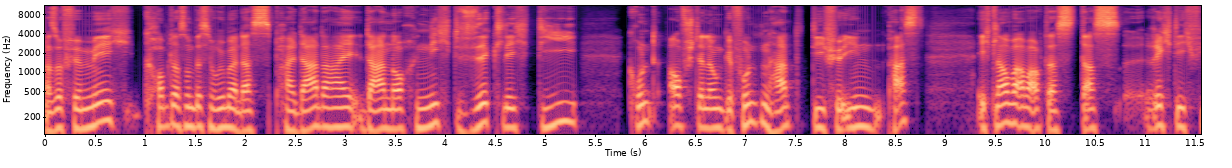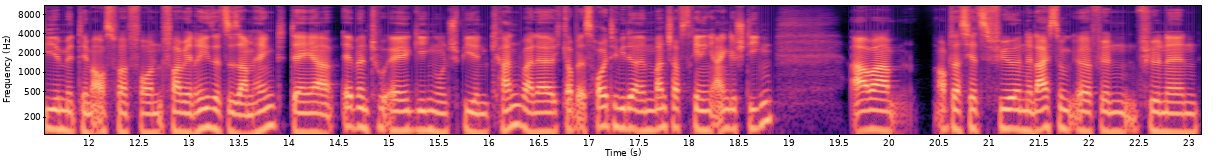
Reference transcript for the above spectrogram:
also für mich kommt das so ein bisschen rüber, dass Paldadei da noch nicht wirklich die Grundaufstellung gefunden hat, die für ihn passt. Ich glaube aber auch, dass das richtig viel mit dem Ausfall von Fabian Riese zusammenhängt, der ja eventuell gegen uns spielen kann, weil er, ich glaube, er ist heute wieder im Mannschaftstraining eingestiegen. Aber ob das jetzt für eine Leistung, äh, für, für einen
